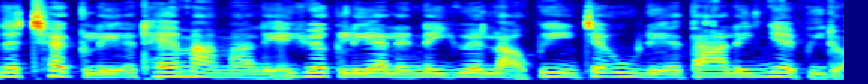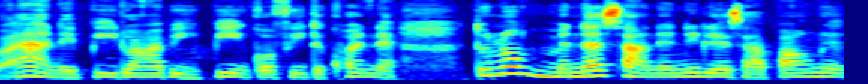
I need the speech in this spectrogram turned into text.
နှစ်ချက်ကလေးအထဲမှာမှလေအရွက်ကလေးကလည်းနှစ်ရွက်လောက်ပြီးရင်ကြက်ဥလေးအသားလေးညက်ပြီးတော့အဲ့ဒါနဲ့ပြီးသွားပြီပြီးရင် coffee တစ်ခွက်နဲ့သူတို့မနက်စာနဲ့နေ့လေစာပေါင်းနဲ့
